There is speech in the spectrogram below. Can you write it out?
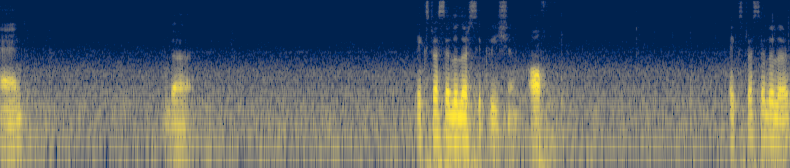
and the extracellular secretion of extracellular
